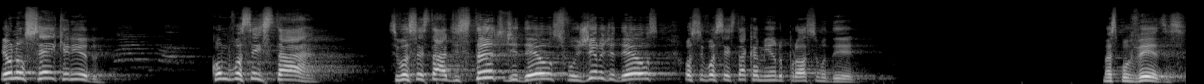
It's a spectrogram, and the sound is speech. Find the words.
Eu não sei, querido, como você está. Se você está distante de Deus, fugindo de Deus, ou se você está caminhando próximo dele. Mas por vezes,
